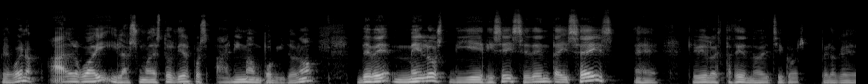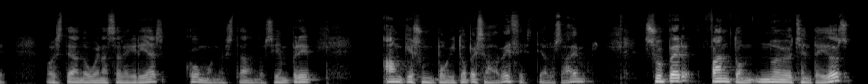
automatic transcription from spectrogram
pero bueno, algo ahí y la suma de estos días pues anima un poquito, ¿no? Debe Melos 1676, eh, que bien lo está haciendo, ¿eh, chicos? Espero que os esté dando buenas alegrías, como nos está dando siempre, aunque es un poquito pesado a veces, ya lo sabemos. Super Phantom 982,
